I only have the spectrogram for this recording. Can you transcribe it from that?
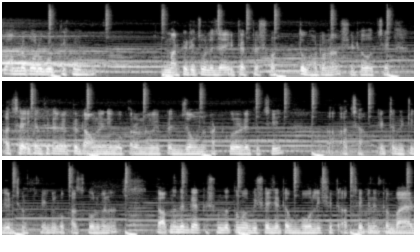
তো আমরা পরবর্তী মার্কেটে চলে যায়, এটা একটা সত্য ঘটনা, সেটা হচ্ছে আচ্ছা এখান থেকে আমি একটা ডাউনে নিব, কারণ আমি একটা জোন আট করে রেখেছি। আচ্ছা এটা মিটিগেট জোন এগুলো কাজ করবে না। তো আপনাদেরকে একটা সুন্দরতম বিষয় যেটা বলি, সেটা আচ্ছা এখানে একটা বায়ার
